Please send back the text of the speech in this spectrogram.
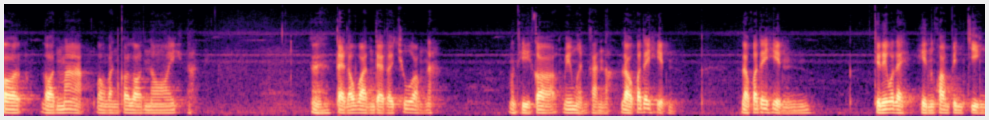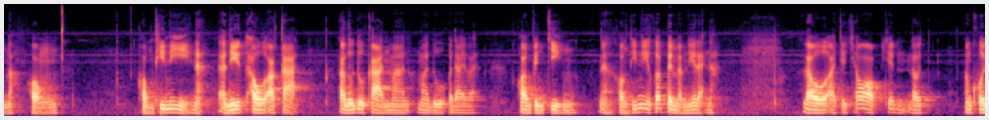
ก็ร้อนมาก บางวันก็ร้อนน้อยนะแต่ละวันแต่ละช่วงนะบางทีก็ไม่เหมือนกันเนาะเราก็ได้เห็น เราก็ได้เห็น จะเรียกว่าอะไร เห็นความเป็นจริงเนาะของของที่นี่นะอันนี้เอาอากาศเอาฤดูกาลมามาดูก็ได้ว่า ความเป็นจริงนะของที่นี่ก็เป็นแบบนี้แหละนะเราอาจจะชอบ เช่นเราางคน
